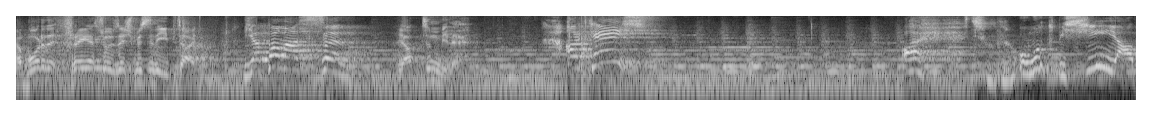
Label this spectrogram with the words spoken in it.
Ya bu arada Freya sözleşmesi de iptal. Yapamazsın. Yaptım bile. Ateş! Ay çıldır. Umut bir şey yap.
